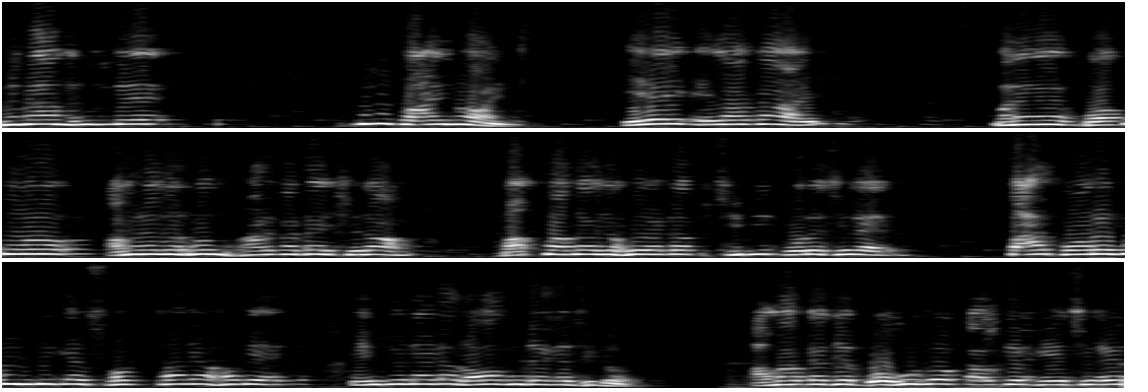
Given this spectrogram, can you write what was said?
বিনামূল্যে শুধু তাই নয়, এই এলাকায় মানে গত আমরা যখন ভাড় কাটায় ছিলাম, বাপ্পাদা যখন একটা শিবির করেছিলেন, তার পরের দিন থেকে সৎসানে হবে, এই জন্য একটা রগ উঠে গেছিল। আমার কাছে বহু লোক কালকে গিয়েছিলেন,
